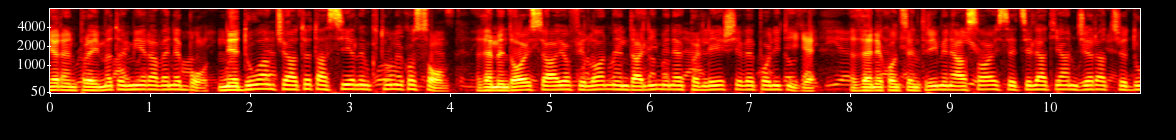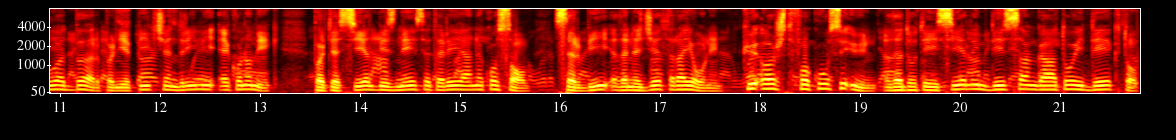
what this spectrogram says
njërën prej më të mirave në botë. Ne duam që atë ta sjellim këtu në Kosovë dhe mendoj se ajo fillon me ndalimin e përleshjeve politike dhe në koncentrimin e asaj se cilat janë gjërat që duhet bërë për një pikë qëndrimi ekonomik, për të sjellë biznese të reja në Kosovë, Serbi dhe në gjithë rajonin. Ky është fokusi ynë dhe do t'i sjellim disa nga ato ide këtu.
